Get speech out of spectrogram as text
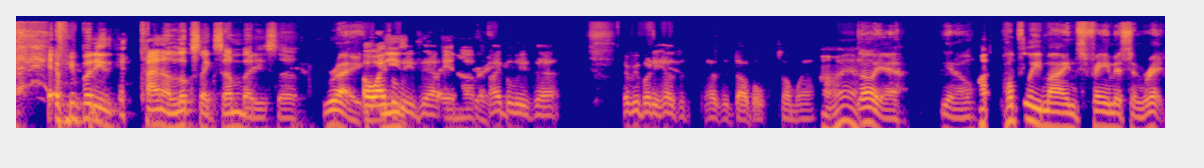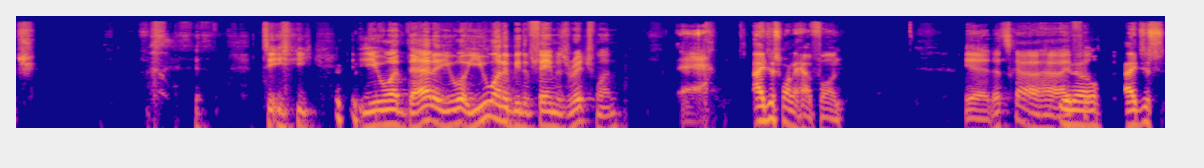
everybody kind of looks like somebody. So Right. Oh, I believe that. playing off. I believe that. Everybody has a has a double somewhere. Oh yeah. Oh yeah. You know, hopefully mine's famous and rich. Do you want that, or you want you want to be the famous rich one? Eh, I just want to have fun. Yeah, that's kind of how I you feel. know, I just,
